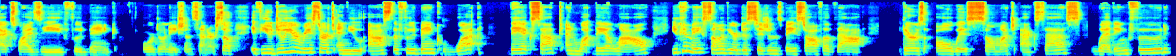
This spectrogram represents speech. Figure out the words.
XYZ food bank? or donation center. So if you do your research and you ask the food bank what they accept and what they allow, you can make some of your decisions based off of that. There's always so much excess wedding food.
